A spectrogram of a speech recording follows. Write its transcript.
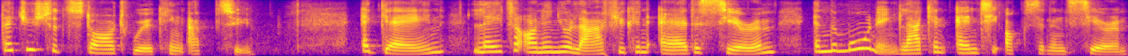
that you should start working up to. Again, later on in your life, you can add a serum in the morning, like an antioxidant serum,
